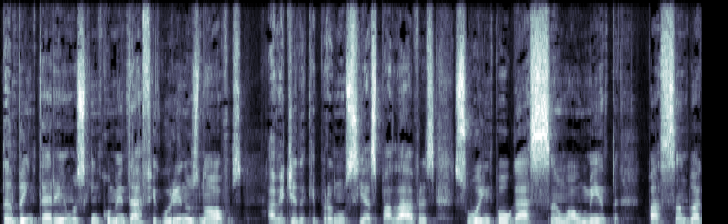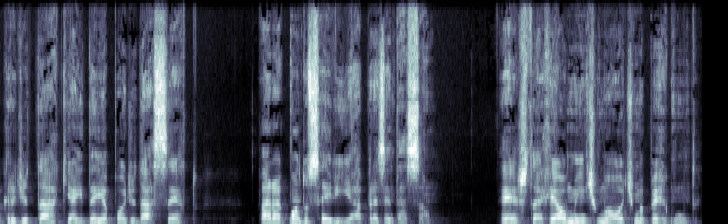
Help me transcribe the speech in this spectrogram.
Também teremos que encomendar figurinos novos. À medida que pronuncia as palavras, sua empolgação aumenta, passando a acreditar que a ideia pode dar certo. Para quando seria a apresentação? Esta é realmente uma ótima pergunta.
